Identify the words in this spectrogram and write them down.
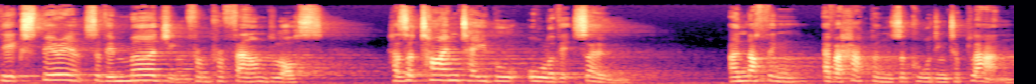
the experience of emerging from profound loss has a timetable all of its own, and nothing ever happens according to plan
